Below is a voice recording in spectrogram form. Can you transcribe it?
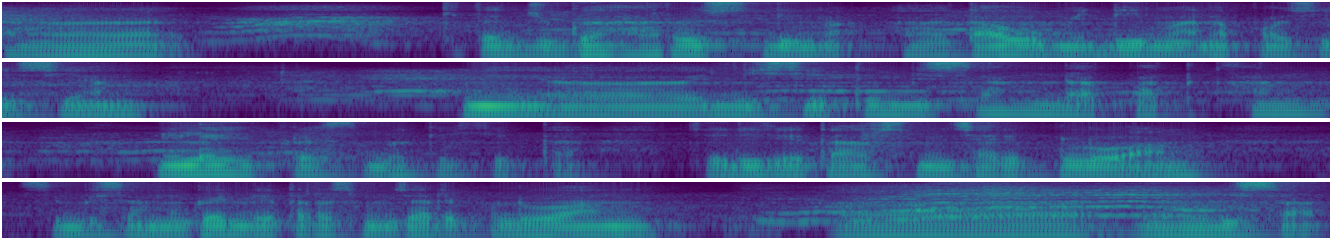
uh, kita juga harus di, uh, tahu di mana posisi yang uh, di situ bisa mendapatkan nilai plus bagi kita. Jadi kita harus mencari peluang. Sebisa mungkin kita harus mencari peluang uh, yang bisa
